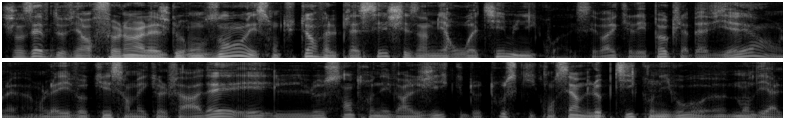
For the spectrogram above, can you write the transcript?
Joseph devient orphelin à l'âge de 11 ans et son tuteur va le placer chez un miroitier munichois. C'est vrai qu'à l'époque, la Bavière, on l'a évoqué sur Michael Faraday, est le centre névralgique de tout ce qui concerne l'optique au niveau euh, mondial.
